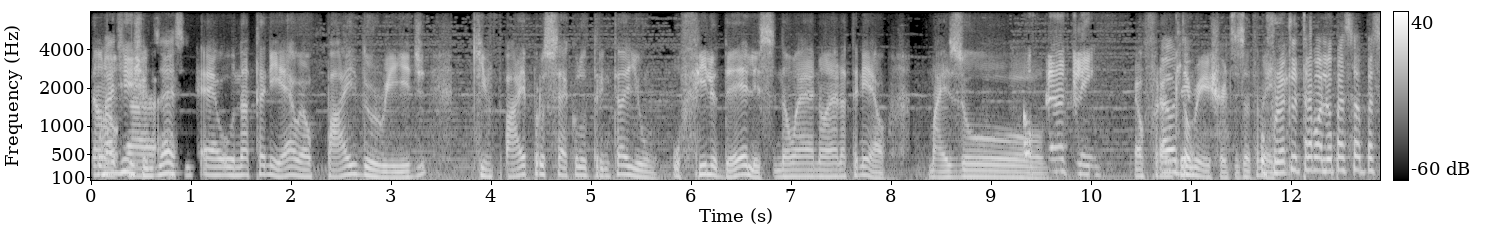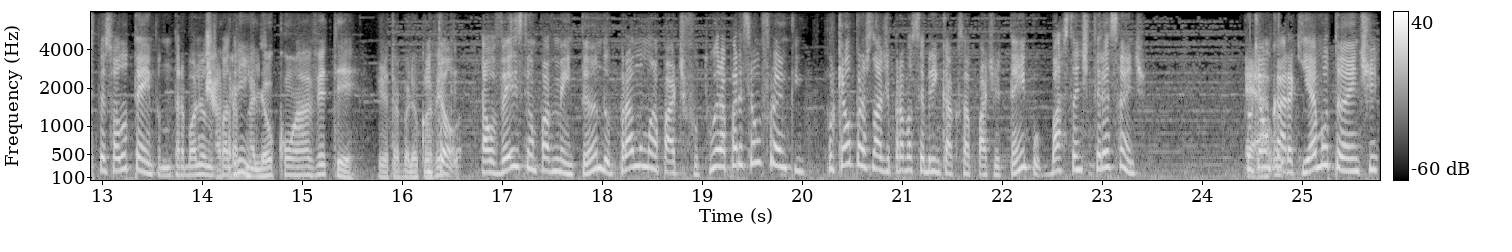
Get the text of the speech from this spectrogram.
Não, o não, Red Richards, é esse? É, o Nathaniel é o pai do Reed, que vai pro século 31. O filho deles não é, não é Nathaniel, mas É o o. Franklin. É o Franklin então, Richards, O exatamente. Franklin trabalhou pra, essa, pra esse pessoal do tempo, não trabalhou nos já quadrinhos? trabalhou com a AVT. Já trabalhou com a Então, AVT. talvez estejam pavimentando pra numa parte futura aparecer um Franklin. Porque é um personagem pra você brincar com essa parte de tempo bastante interessante. Porque é, É, um o- cara que é mutante,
